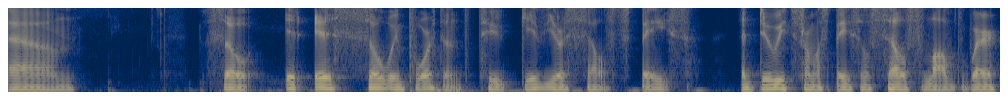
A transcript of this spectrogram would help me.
Um, so it is so important to give yourself space and do it from a space of self love where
